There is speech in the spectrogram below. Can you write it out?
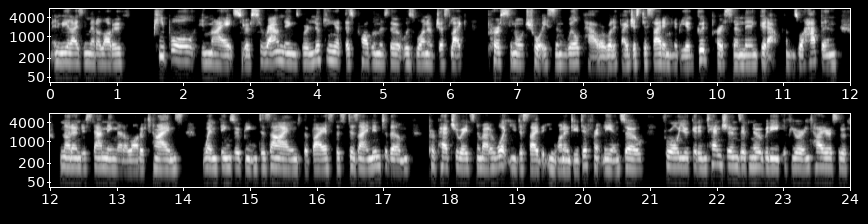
and realizing that a lot of people in my sort of surroundings were looking at this problem as though it was one of just like personal choice and willpower. Well, if I just decide I'm going to be a good person, then good outcomes will happen. Not understanding that a lot of times when things are being designed, the bias that's designed into them perpetuates no matter what you decide that you want to do differently. And so for all your good intentions if nobody if your entire sort of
